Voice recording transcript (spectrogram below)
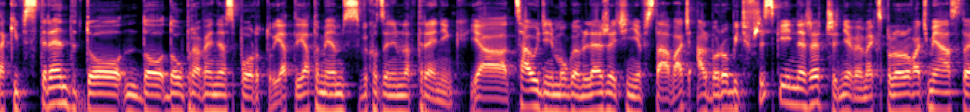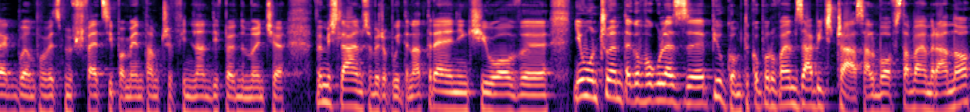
taki wstręt do, do, do uprawiania sportu. Ja, ja to miałem z wychodzeniem na trening. Ja cały dzień mogłem leżeć i nie wstawać, albo robić wszystkie inne rzeczy, nie wiem, eksplorować miasto, jak byłem powiedzmy w Szwecji, pamiętam, czy w Finlandii w pewnym momencie wymyślałem sobie, że pójdę na trening siłowy. Nie łączyłem tego w ogóle z piłką, tylko próbowałem zabić czas, albo wstawałem rano,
